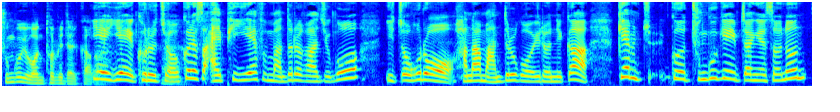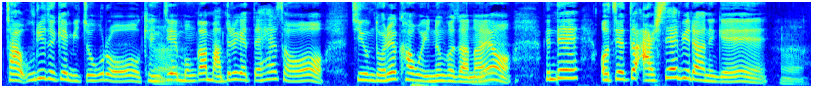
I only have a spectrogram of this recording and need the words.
중국이 원톱이 될까 봐. 예, 예, 그렇죠. 네. 그래서 IPEF 만들어 가지고 이쪽으로 하나 만들고 이러니까 캠, 그 중국의 입장에서는 자, 우리도 캠 이쪽으로 경제에 네. 뭔가 만들겠다 해서 지금 노력하고 있는 거잖아요. 네. 근데 어쨌든 RCEP이라는 게 예. 이-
